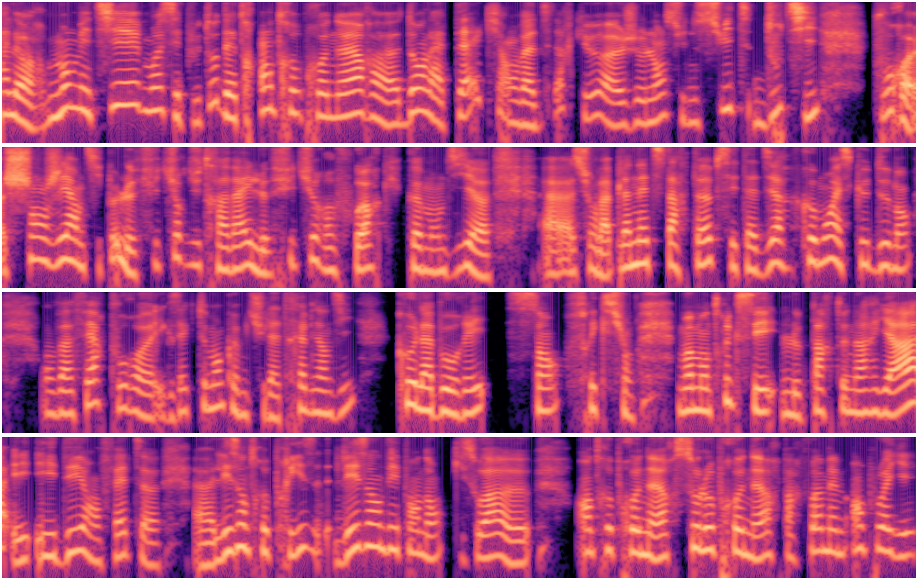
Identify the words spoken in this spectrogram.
Alors, mon métier, moi, c'est plutôt d'être entrepreneur euh, dans la tech. On va dire que euh, je lance une suite d'outils pour euh, changer un petit peu le futur du travail, le future of work, comme on dit sur la planète startup, c'est-à-dire comment est-ce que demain, on va faire pour, exactement comme tu l'as très bien dit, collaborer sans friction. Moi, mon truc, c'est le partenariat et aider en fait les entreprises, les indépendants, qui soient entrepreneurs, solopreneurs, parfois même employés,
